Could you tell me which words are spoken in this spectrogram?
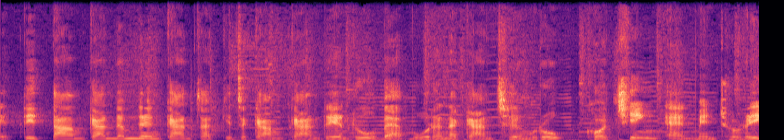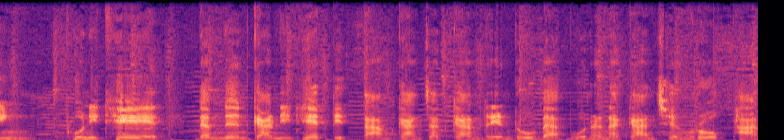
ศ ติดตามการดำเนินการจัดกิจกรรมการเรียนรู้แบบบูรณาการเชิงรุก coaching and mentoring ผู้นิเทศ ดำเนินการนิเทศติดตามการจัดการเรียนรู้แบบบูรณาการเชิงรุก ผ่าน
